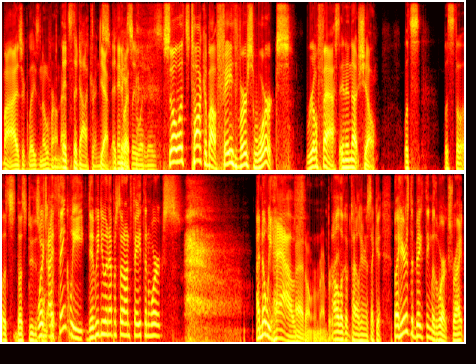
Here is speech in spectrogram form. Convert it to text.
my eyes are glazing over on that. It's the doctrines. Yeah, It's anyways. basically what it is. So let's talk about faith versus works real fast in a nutshell. Let's let's let's let's do this. Which I think we did. We do an episode on faith and works. I know we have. I don't remember. I'll look up the title here in a second. But here's the big thing with works, right?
